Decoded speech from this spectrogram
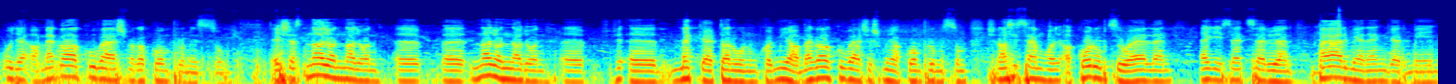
ugye a megalkuvás, meg a kompromisszum. És ezt nagyon-nagyon, nagyon-nagyon meg kell tanulnunk, hogy mi a megalkuvás és mi a kompromisszum. És én azt hiszem, hogy a korrupció ellen egész egyszerűen bármilyen engedmény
